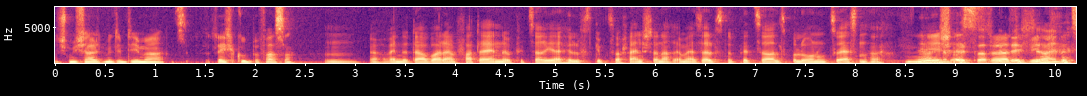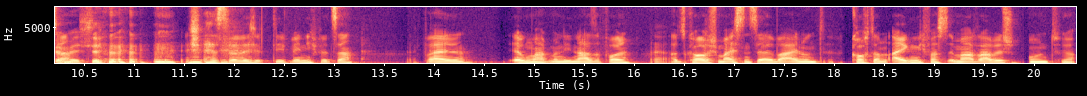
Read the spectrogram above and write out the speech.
ich mich halt mit dem Thema recht gut befasse. Hm, Ja, wenn du da bei deinem Vater in der Pizzeria hilfst, gibt es wahrscheinlich danach immer selbst eine Pizza als Belohnung zu essen. Nee, Eine ich esse für relativ dich, wenig eine Pizza. für mich. Ich esse relativ wenig Pizza, weil irgendwann hat man die Nase voll. Ja. Also kaufe ich meistens selber ein und koche dann eigentlich fast immer arabisch. Und ja,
